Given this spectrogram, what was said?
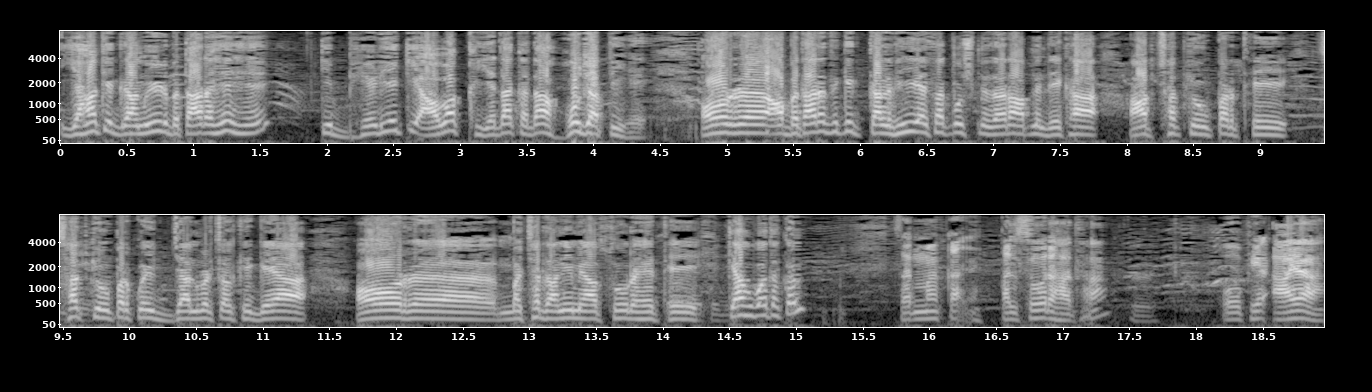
यहाँ के ग्रामीण बता रहे हैं कि भेड़िए की आवक यदा कदा हो जाती है। और आप बता रहे थे कि कल भी ऐसा कुछ नज़ारा आपने देखा। आप छत के ऊपर थे, छत के ऊपर कोई जानवर चल के गया और मच्छरदानी में आप सो रहे थे। क्या हुआ था कल? सर, मैं कल सो रहा था और फिर आया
